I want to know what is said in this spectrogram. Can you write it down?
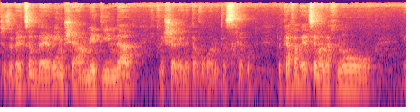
שזה בעצם דיירים שהמדינה משלמת עבורם את השכירות. וככה בעצם אנחנו, אה,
